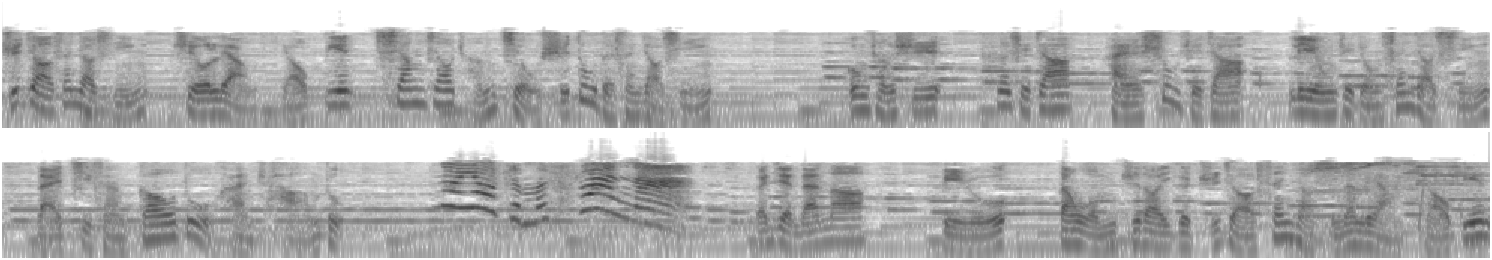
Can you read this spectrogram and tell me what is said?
直角三角形是由两条边相交成九十度的三角形。工程师、科学家和数学家利用这种三角形来计算高度和长度。那要怎么算呢？很简单呢，比如当我们知道一个直角三角形的两条边，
